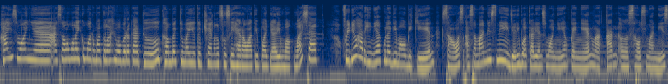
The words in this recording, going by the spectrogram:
Hai semuanya, Assalamualaikum warahmatullahi wabarakatuh. Come back to my youtube channel Susi Herawati Buat dari Mbak Masak. Video hari ini aku lagi mau bikin saus asam manis nih. Jadi buat kalian semuanya yang pengen makan uh, saus manis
